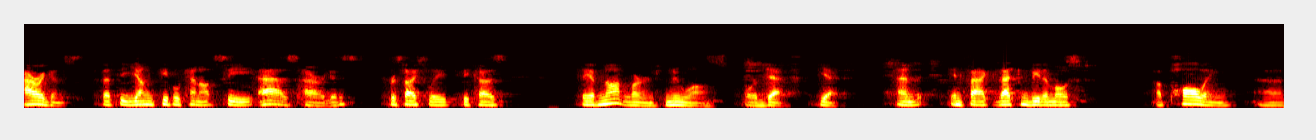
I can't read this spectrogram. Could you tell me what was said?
arrogance that the young people cannot see as arrogance, precisely because they have not learned nuance or depth yet. And in fact, that can be the most appalling uh,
